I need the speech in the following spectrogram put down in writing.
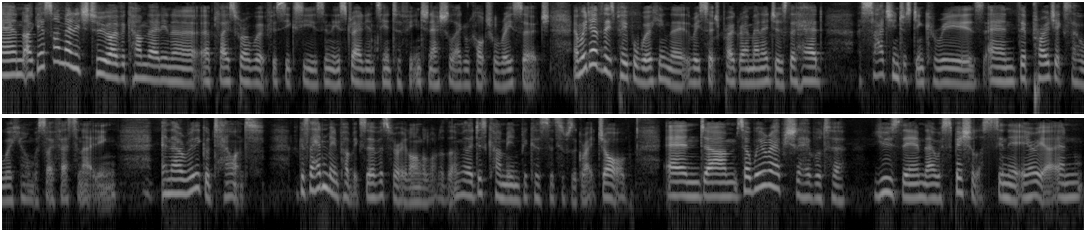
And I guess I managed to overcome that in a, a, place where I worked for six years in the Australian Centre for International Agricultural Research. And we'd have these people working there, research program managers, that had such interesting careers, and the projects they were working on were so fascinating. And they were really good talent because they hadn't been public service very long, a lot of them. They just come in because this was a great job. And um, so we were actually able to use them. They were specialists in their area and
